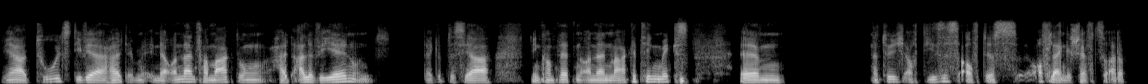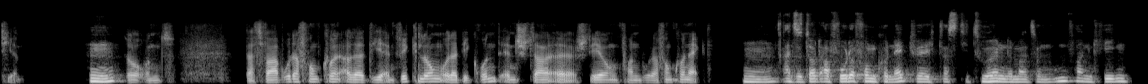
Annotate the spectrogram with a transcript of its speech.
ja, Tools, die wir halt im, in der Online-Vermarktung halt alle wählen und da gibt es ja den kompletten Online-Marketing-Mix, ähm, natürlich auch dieses auf das Offline-Geschäft zu adaptieren. Mhm. So, und das war Vodafone, also die Entwicklung oder die Grundentstehung von Vodafone Connect. Mhm. Also dort auf Vodafone Connect, wenn ich das die Zuhörenden mal so einen Umfang kriegen,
